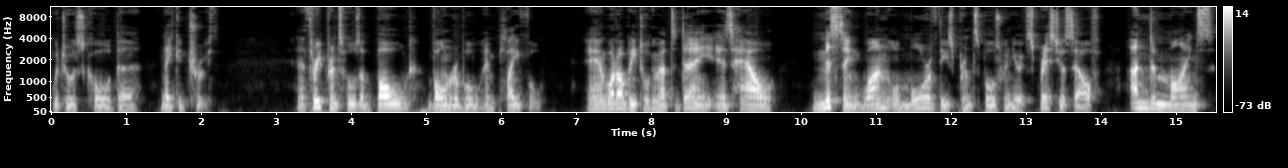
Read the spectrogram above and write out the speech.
which was called The Naked Truth. And the three principles are bold, vulnerable, and playful. And what I'll be talking about today is how missing one or more of these principles when you express yourself undermines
